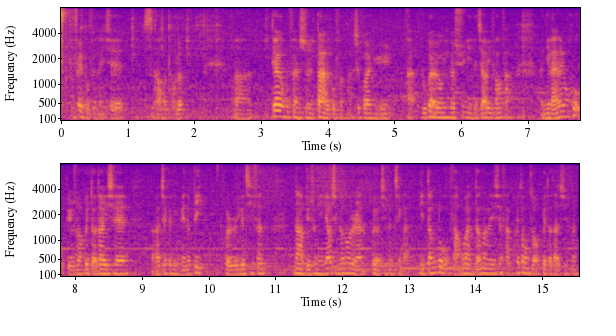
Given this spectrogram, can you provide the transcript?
付费部分的一些思考和讨论。呃，第二个部分是大的部分嘛，是关于啊，如果要用一个虚拟的交易方法，你来的用户，比如说会得到一些呃这个里面的币或者一个积分。那比如说你邀请更多的人会有积分进来，你登录访问等等的一些反馈动作会得到积分。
